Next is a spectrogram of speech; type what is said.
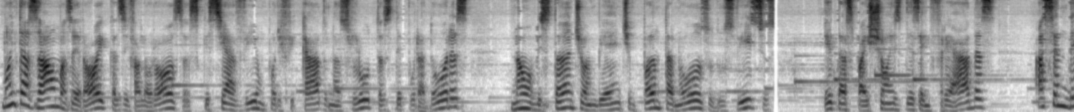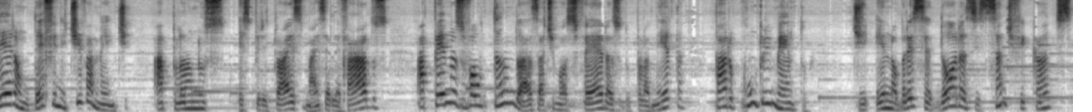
Muitas almas heróicas e valorosas que se haviam purificado nas lutas depuradoras, não obstante o ambiente pantanoso dos vícios e das paixões desenfreadas, ascenderam definitivamente a planos espirituais mais elevados, apenas voltando às atmosferas do planeta para o cumprimento de enobrecedoras e santificantes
